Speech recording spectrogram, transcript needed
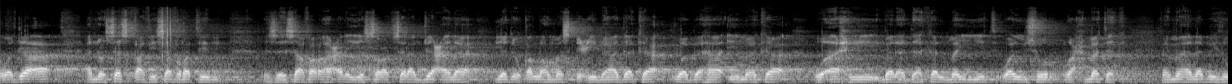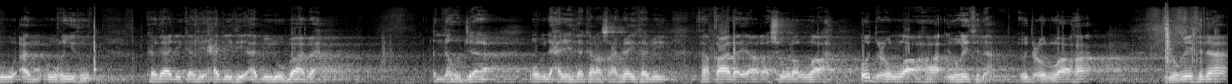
وجاء أنه استسقى في سفرة سافرها عليه الصلاة والسلام جعل يدعو اللهم اسق عبادك وبهائمك وأحيي بلدك الميت وانشر رحمتك فما لبثوا أن أغيثوا. كذلك في حديث أبي لبابة أنه جاء ومن الحديث ذكر صاحب الهيثمي فقال يا رسول الله ادعو الله يغيثنا ادعو الله يغيثنا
